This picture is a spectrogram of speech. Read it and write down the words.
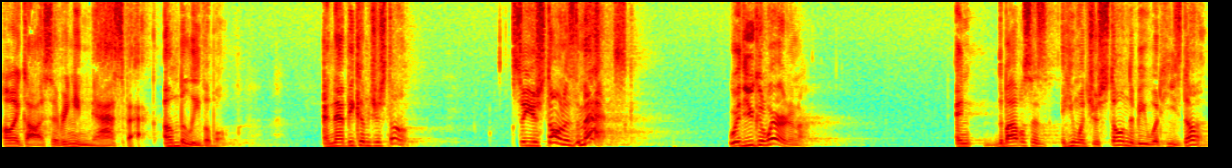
oh my gosh, they're bringing masks back. Unbelievable. And that becomes your stone. So your stone is the mask, whether you can wear it or not. And the Bible says he wants your stone to be what he's done.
